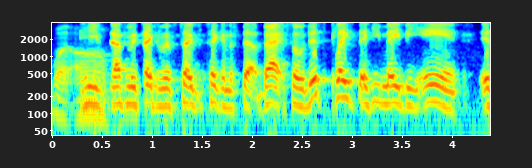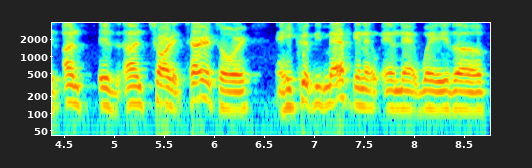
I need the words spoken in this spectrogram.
But um, he's definitely taking a take, taking a step back. So this place that he may be in is un is uncharted territory, and he could be masking it in that ways of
